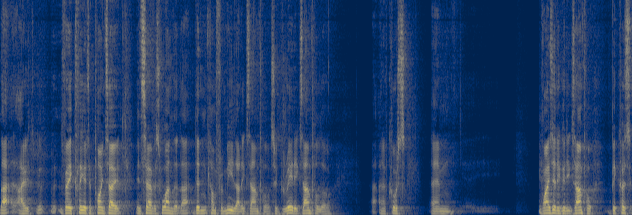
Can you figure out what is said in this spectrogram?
That I was very clear to point out in service one that that didn't come from me. That example. It's a great example, though, and of course, um, why is it a good example? Because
